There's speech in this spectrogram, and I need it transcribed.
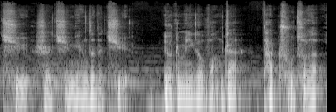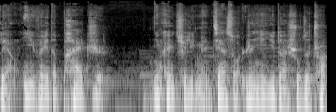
取是取名字的取。有这么一个网站，它储存了两亿位的派值，你可以去里面检索任意一段数字串，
